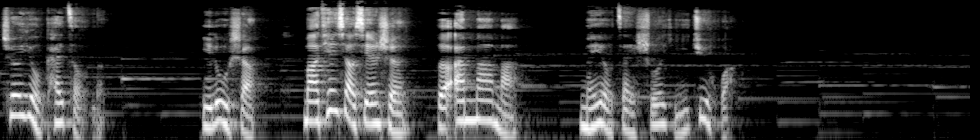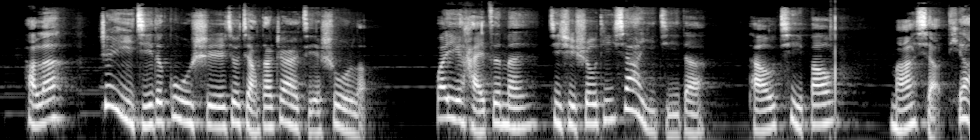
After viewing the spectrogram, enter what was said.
车又开走了。一路上，马天笑先生和安妈妈没有再说一句话。好了，这一集的故事就讲到这儿结束了。欢迎孩子们继续收听下一集的《淘气包马小跳》。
